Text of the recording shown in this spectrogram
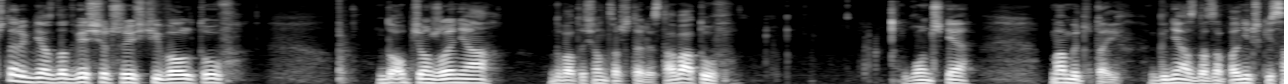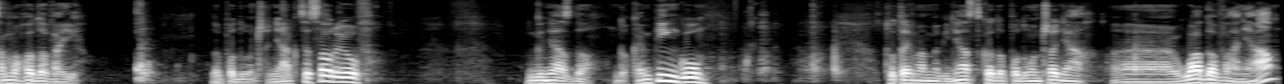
4 gniazda 230 V do obciążenia 2400 W. Łącznie mamy tutaj gniazdo zapalniczki samochodowej do podłączenia akcesoriów, gniazdo do kempingu. Tutaj mamy gniazdko do podłączenia e, ładowania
